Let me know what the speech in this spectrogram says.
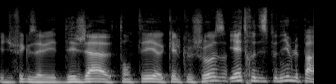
et du fait que vous avez déjà tenté quelque chose. Et être disponible par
